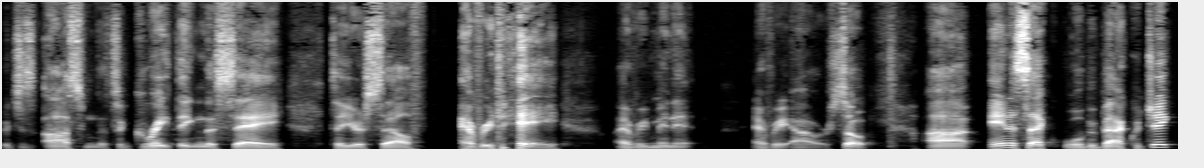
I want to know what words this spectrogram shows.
which is awesome. That's a great thing to say to yourself every day, every minute, every hour. So, uh, in a sec, we'll be back with Jake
